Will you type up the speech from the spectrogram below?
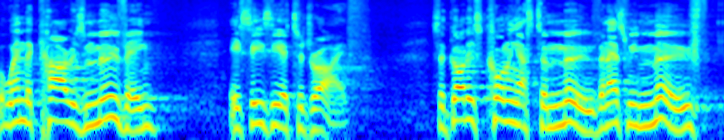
But when the car is moving, it's easier to drive. So God is calling us to move, and as we move,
